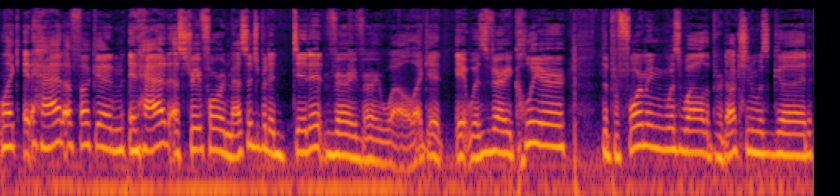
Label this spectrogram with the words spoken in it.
like it had a fucking it had a straightforward message but it did it very very well like it it was very clear the performing was well the production was good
